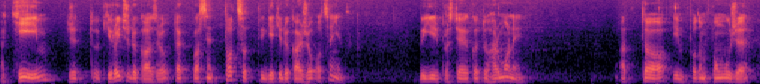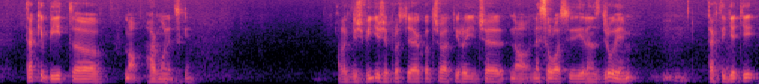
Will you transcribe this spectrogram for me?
A tím, že to ti rodiče dokážou, tak vlastně to, co ty děti dokážou ocenit. Vidí prostě jako tu harmonii. A to jim potom pomůže taky být eh, no, harmonicky. Ale když vidí, že prostě jako třeba ty rodiče no, nesouhlasí jeden s druhým, tak ty děti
